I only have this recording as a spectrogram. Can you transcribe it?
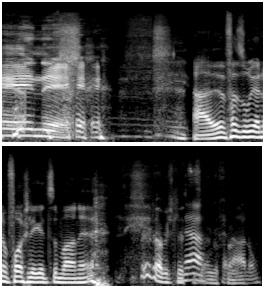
ey, nee. Ja, wir versuchen ja nur Vorschläge zu machen, ne? Zelda habe ich letztens Ja, angefangen. keine Ahnung.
